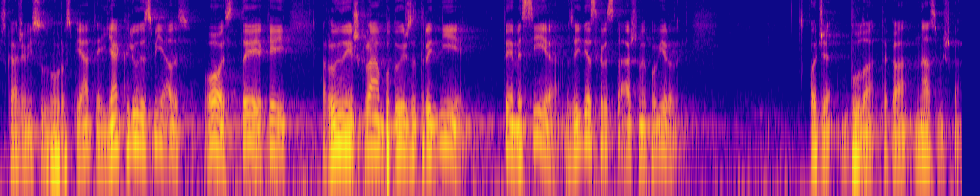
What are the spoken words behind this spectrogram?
скажімо, Ісус був розп'ятий, як люди сміялися. Ось ти, який руйнуєш храм, будуєш за три дні. Ти Месія, зійди з Христа, що ми повірили. Отже, була така насмішка.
